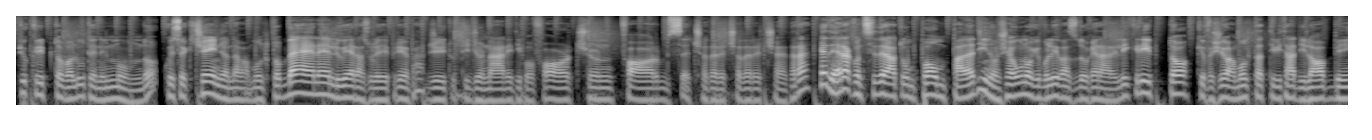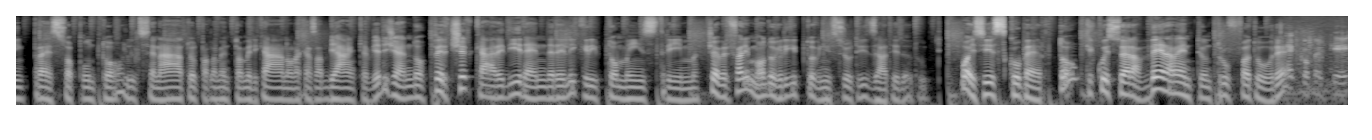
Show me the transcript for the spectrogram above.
più criptovalute nel mondo. Questo exchange andava molto bene, lui era sulle prime pagine di tutti i giornali tipo Fortune, Forbes, eccetera, eccetera, eccetera. Ed era considerato un po' un paladino, cioè uno che voleva sdoganare le cripto, che faceva molta attività di lobbying presso appunto il Senato, il Parlamento americano, la Casa Bianca e via dicendo dicendo, per cercare di rendere le cripto mainstream, cioè per fare in modo che le cripto venissero utilizzate da tutti. Poi si è scoperto che questo era veramente un truffatore. Ecco perché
